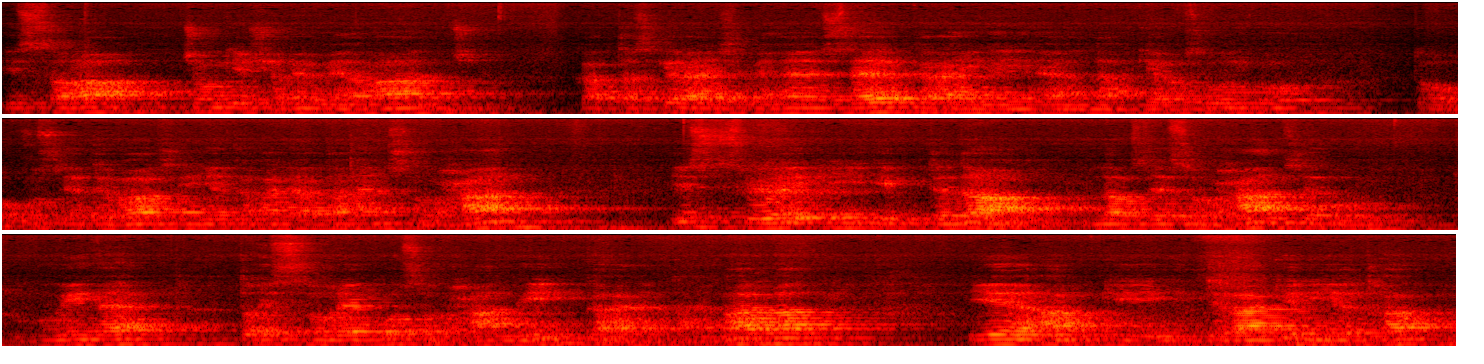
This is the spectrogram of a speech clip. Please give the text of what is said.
اسراء چونکہ شب معراج کا تذکرہ اس میں ہے، سیر کرائی گئی ہے اللہ کے رسول کو، تو اس اعتبار سے یہ کہا جاتا ہے، سبحان۔ اس سورہ کی ابتدا لفظ سبحان سے ہوئی ہے، تو اس سورہ کو سبحان بھی کہا جاتا ہے۔ بہرحال یہ آپ کی اطلاع کے لیے تھا۔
